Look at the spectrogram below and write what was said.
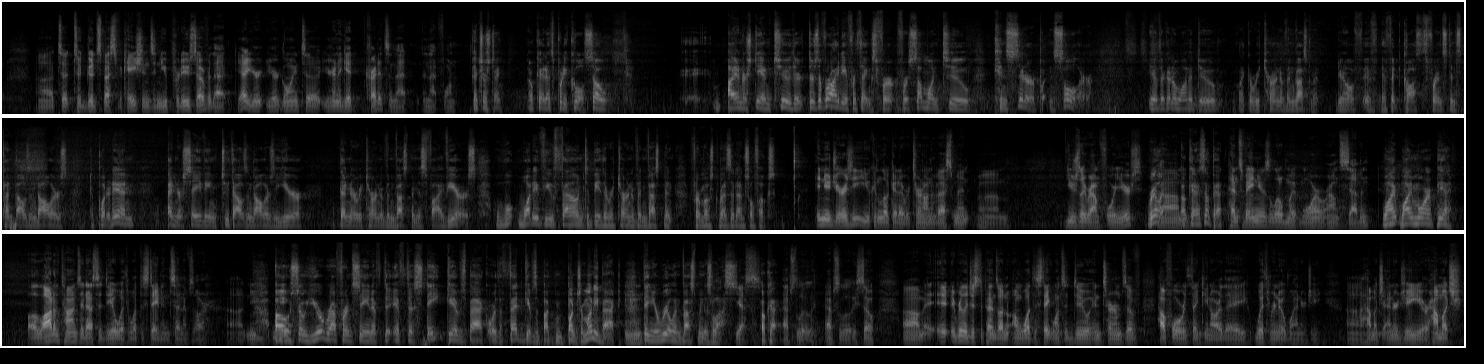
uh, to, to good specifications and you produce over that, yeah, you're, you're going to you're going to get credits in that in that form. Interesting. Okay, that's pretty cool. So I understand too. There, there's a variety of things for for someone to consider putting solar. You know, they're going to want to do like a return of investment. You know, if, if, if it costs, for instance, ten thousand dollars to put it in, and they're saving $2,000 a year, then their return of investment is five years. Wh- What have you found to be the return of investment for most residential folks? In New Jersey, you can look at a return on investment um, usually around four years. Really? Um, okay, that's not bad. Pennsylvania is a little bit more, around seven. Why, why more in PA? A lot of times it has to deal with what the state incentives are. Uh, New, Oh, New- so you're referencing if the if the state gives back or the Fed gives a bu- bunch of money back, then your real investment is less. Mm-hmm. yes. Okay. Absolutely. Absolutely. So um, it, it really just depends on, on what the state wants to do in terms of how forward thinking are they with renewable energy. Uh, how much energy or how much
